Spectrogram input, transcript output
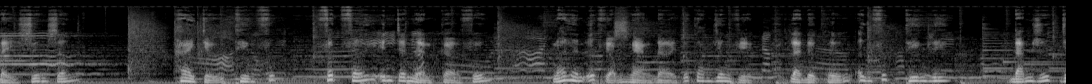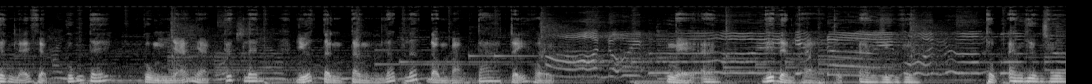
đầy sương sớm. Hai chữ thiên phúc phất phới in trên nền cờ phướng nói lên ước vọng ngàn đời của con dân Việt là được hưởng ân phúc thiên liêng. Đám rước dân lễ vật cúng tế cùng nhã nhạc cất lên giữa tầng tầng lớp lớp đồng bào ta trảy hội. Nghệ An với đền thờ Thục An Dương Vương. Thục An Dương Vương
